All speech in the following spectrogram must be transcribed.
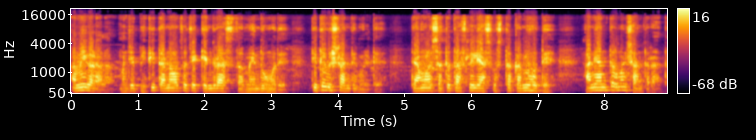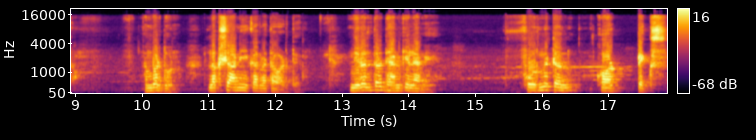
अमिगडाला म्हणजे भीती तणावाचं जे केंद्र असतं मेंदूमध्ये तिथे विश्रांती मिळते. त्यामुळे सतत असलेली अस्वस्थता कमी होते आणि अंतर्मन शांत राहतं. नंबर दोन लक्ष आणि एकाग्रता वाढते. निरंतर ध्यान केल्याने फोर्नेटल कॉर्टेक्स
